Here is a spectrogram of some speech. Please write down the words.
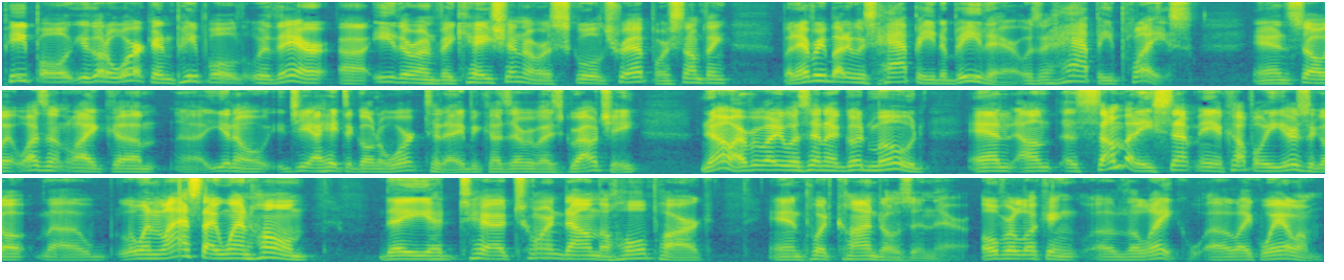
people, you go to work and people were there uh, either on vacation or a school trip or something, but everybody was happy to be there. It was a happy place. And so it wasn't like, um, uh, you know, gee, I hate to go to work today because everybody's grouchy. No, everybody was in a good mood. And um, uh, somebody sent me a couple of years ago, uh, when last I went home, they had t- torn down the whole park and put condos in there, overlooking uh, the lake, uh, Lake Whalom.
